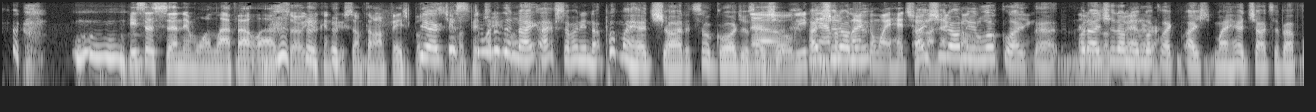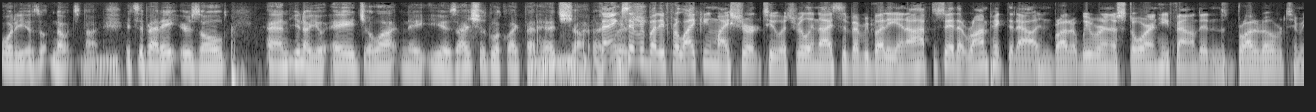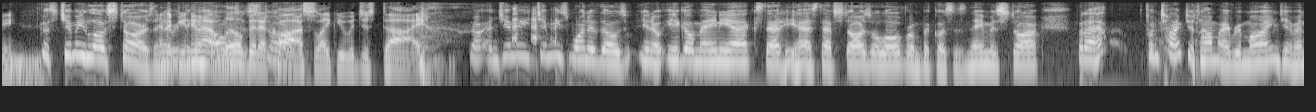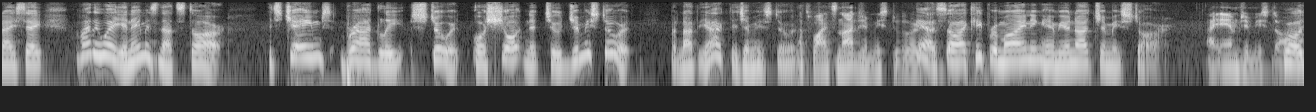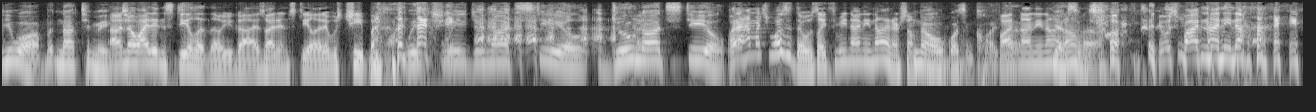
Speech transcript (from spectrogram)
He says send him one. Laugh out loud. So you can do something on Facebook. Yeah, and send him a just one of the night. I have so many. Put my headshot. It's so gorgeous. I No, should, you I can have should a only, black and white headshot I should that only look like thing. that, No, but I should only better. look like I sh- my headshot's about forty years old. No, it's not. It's about eight years old, and you know you age a lot in eight years. I should look like that headshot. I Thanks wish. everybody for liking my shirt too. It's really nice of everybody, and I'll have to say that Ron picked it out and brought it. We were in a store and he found it and brought it over to me. Because Jimmy loves stars, and, And if you knew how little bit it stars. costs, like you would just die. No, and Jimmy, Jimmy's one of those, you know, egomaniacs that he has to have stars all over him because his name is Star. But I, from time to time, I remind him and I say, by the way, your name is not Star. It's James Bradley Stewart, or shorten it to Jimmy Stewart, but not the actor Jimmy Stewart. That's why it's not Jimmy Stewart. Yeah, so I keep reminding him, you're not Jimmy Star. I am Jimmy Star. Well, you are, but not to me. Uh, no, I didn't steal it though, you guys. I didn't steal it. It was cheap. We, we do not steal. Do not steal. What? How much was it though? It was like three ninety nine or something. No, it wasn't quite that. $5.99? Yes, I it don't was know. five. It was five ninety nine.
